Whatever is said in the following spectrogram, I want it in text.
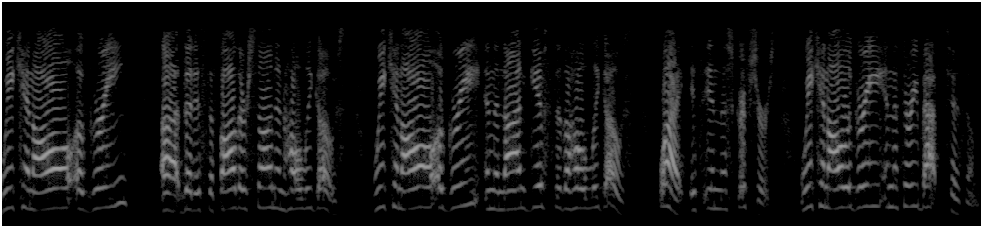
We can all agree uh, that it's the Father, Son, and Holy Ghost. We can all agree in the nine gifts of the Holy Ghost. Why? It's in the scriptures. We can all agree in the three baptisms.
